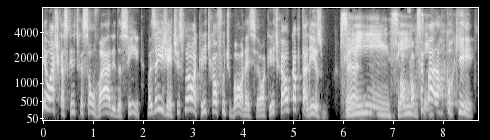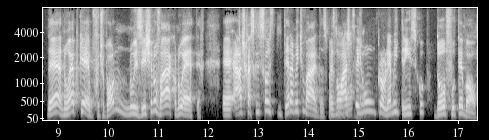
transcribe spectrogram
eu acho que as críticas são válidas, sim. Mas aí, gente, isso não é uma crítica ao futebol, né? Isso é uma crítica ao capitalismo. Sim, né? sim. Vamos, vamos sim. separar um pouquinho. Né? Não é porque futebol não existe no vácuo, no éter. É, acho que as críticas são inteiramente válidas, mas não uhum. acho que seja um problema intrínseco do futebol.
